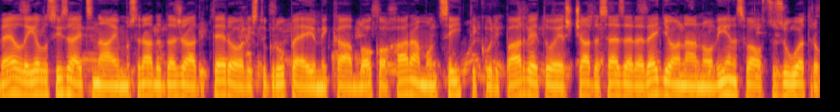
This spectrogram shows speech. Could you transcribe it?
Vēl lielus izaicinājumus rada dažādi teroristu grupējumi kā Boko Haram un citi, kuri pārvietojas Čadas ezera reģionā no vienas valsts uz otru.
